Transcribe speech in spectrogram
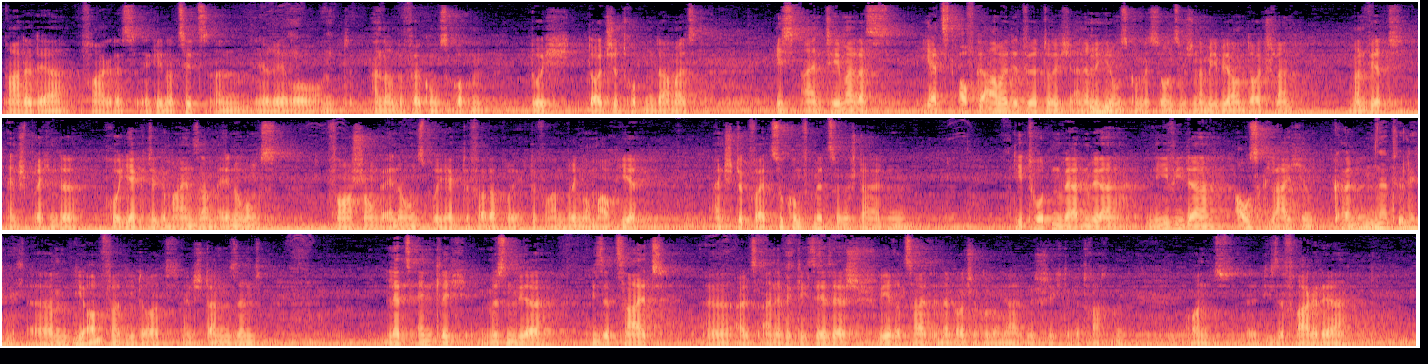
gerade der Frage des Genozids an Herero und anderen Bevölkerungsgruppen durch deutsche Truppen damals, ist ein Thema, das jetzt aufgearbeitet wird durch eine mhm. Regierungskommission zwischen Namibia und Deutschland. Man wird entsprechende Projekte gemeinsam, Erinnerungsforschung, Erinnerungsprojekte, Förderprojekte voranbringen, um auch hier ein Stück weit Zukunft mitzugestalten. Die Toten werden wir nie wieder ausgleichen können. Natürlich nicht. Ähm, die Opfer, die dort entstanden sind. Letztendlich müssen wir diese Zeit äh, als eine wirklich sehr, sehr schwere Zeit in der deutschen Kolonialgeschichte betrachten. Und äh, diese Frage der,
